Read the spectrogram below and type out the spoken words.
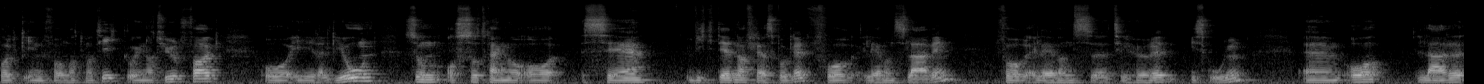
folk innenfor matematikk og i naturfag og i religion som også trenger å se viktigheten av flerspråklighet for elevenes læring, for elevenes eh, tilhørighet i skolen. Eh, og lære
